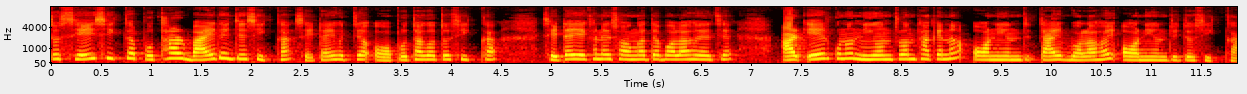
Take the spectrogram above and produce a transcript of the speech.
তো সেই শিক্ষা প্রথার বাইরে যে শিক্ষা, সেটাই হচ্ছে অপ্রথাগত শিক্ষা। সেটাই এখানে সংজ্ঞাতে বলা হয়েছে। আর এর কোনো নিয়ন্ত্রণ থাকে না, অনিয়ন্ত্রিত, তাই বলা হয় অনিয়ন্ত্রিত শিক্ষা।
